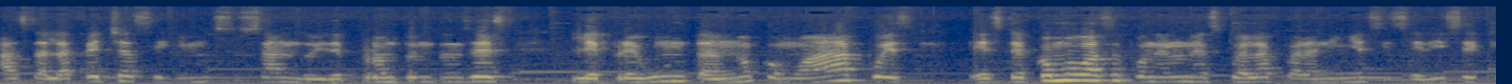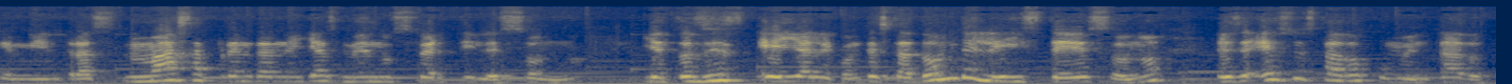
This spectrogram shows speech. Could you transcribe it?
hasta la fecha seguimos usando y de pronto entonces le preguntan, ¿no? Como, ah, pues este, ¿cómo vas a poner una escuela para niñas si se dice que mientras más aprendan ellas, menos fértiles son, ¿no? Y entonces ella le contesta, ¿dónde leíste eso, no? Eso está documentado.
